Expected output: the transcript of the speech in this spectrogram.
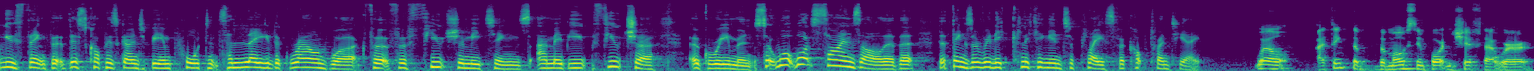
You think that this COP is going to be important to lay the groundwork for, for future meetings and maybe future agreements. So, what, what signs are there that, that things are really clicking into place for COP28? Well, I think the, the most important shift that we're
